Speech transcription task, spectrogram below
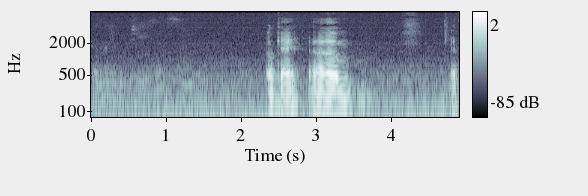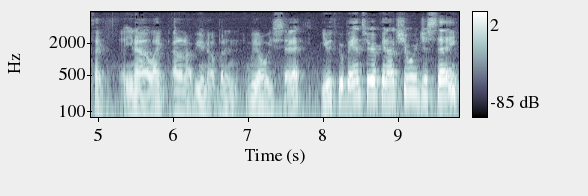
The light of Jesus. Okay. Um, that's like you know, like I don't know if you know, but in, we always say that youth group answer. If you're not sure, just say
